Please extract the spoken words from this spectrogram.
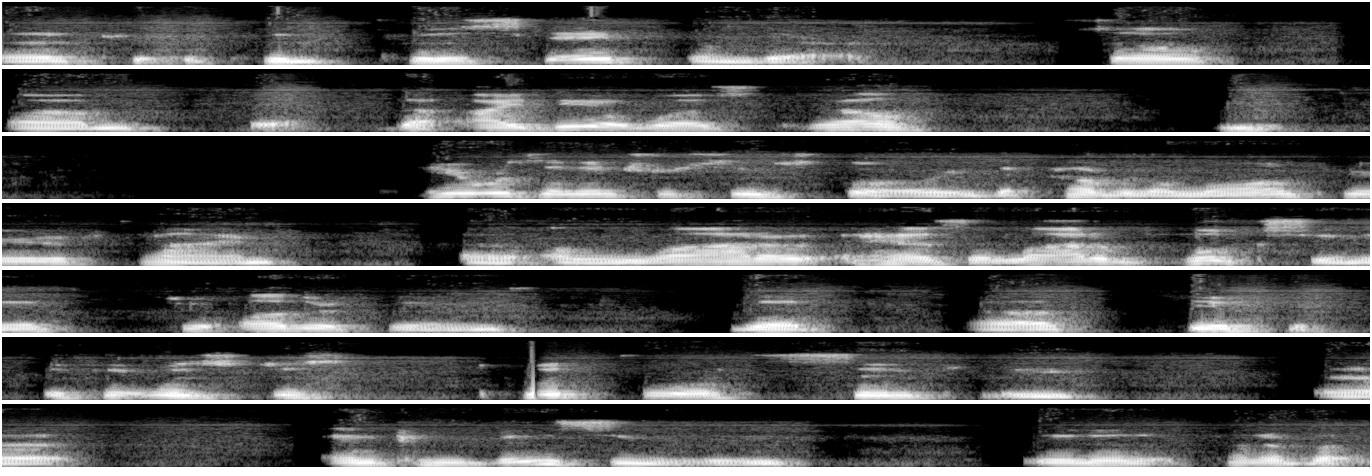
uh, could, could, could escape from there. So um, the idea was, well, here was an interesting story that covered a long period of time uh, a lot of has a lot of hooks in it to other things that uh, if if it was just put forth simply uh, and convincingly in a kind of an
